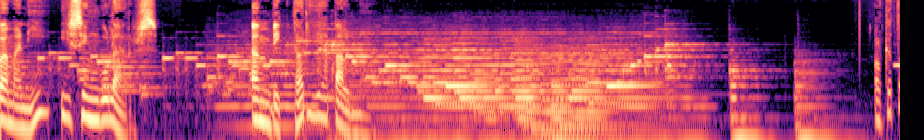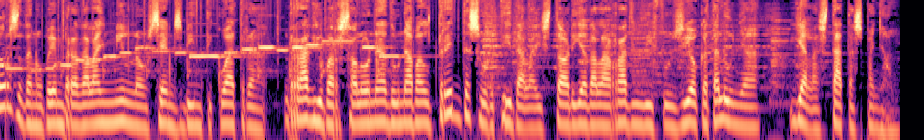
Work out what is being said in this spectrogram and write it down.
Femení i singulars. Amb Victòria Palma. El 14 de novembre de l'any 1924, Ràdio Barcelona donava el tret de sortida a la història de la radiodifusió a Catalunya i a l'estat espanyol.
